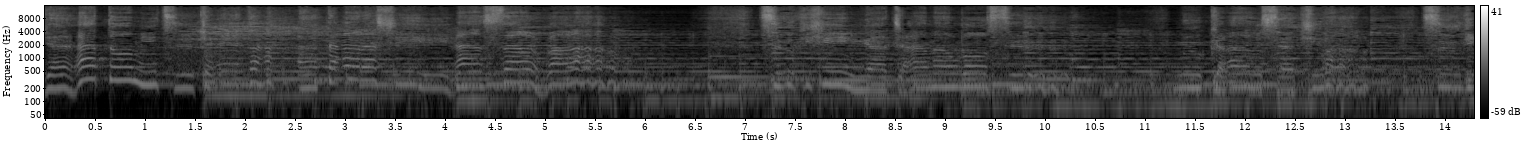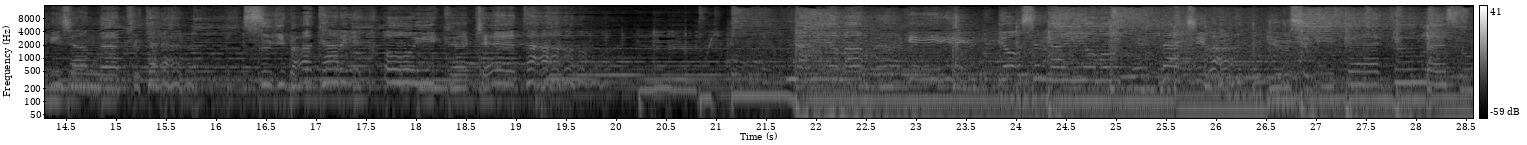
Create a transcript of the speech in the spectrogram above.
やっと見つけた新しい朝は月日が邪魔をする。向かう先は次じゃなくて次ばかり追いかけた。鳴りやまない。寄せない思い出たちは許してくれそう。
